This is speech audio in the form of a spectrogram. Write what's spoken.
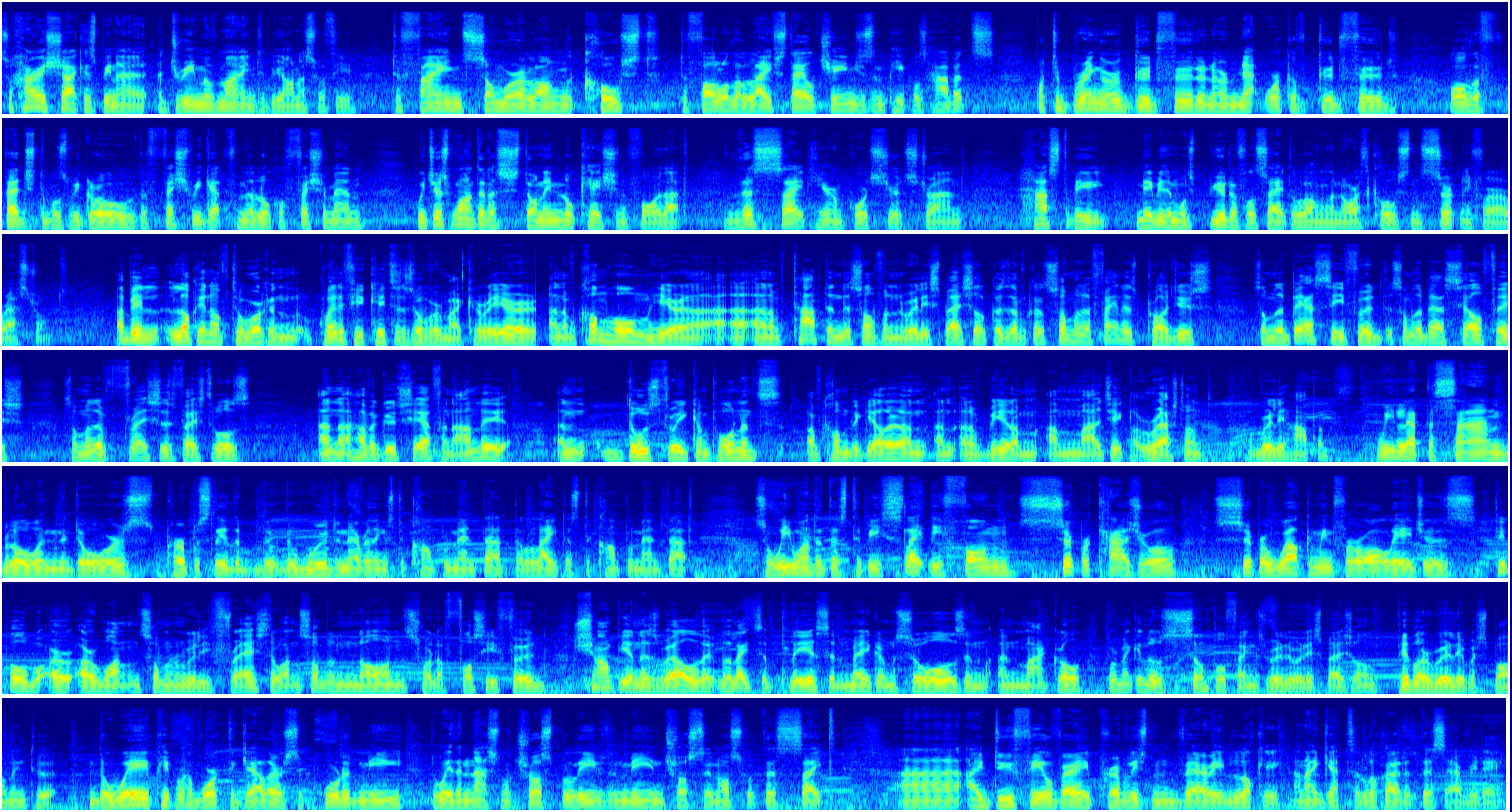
So Harry Shack has been a, a, dream of mine, to be honest with you, to find somewhere along the coast to follow the lifestyle changes in people's habits, but to bring our good food and our network of good food, all the vegetables we grow, the fish we get from the local fishermen. We just wanted a stunning location for that. This site here in Portstewart Strand has to be maybe the most beautiful site along the north coast and certainly for a restaurant. I've been lucky enough to work in quite a few kitchens over my career and I've come home here and, I, have tapped into something really special because I've got some of the finest produce, some of the best seafood, some of the best shellfish, some of the freshest vegetables and I have a good chef in Andy and those three components have come together and, and, and have made a, a magic restaurant really happen. We let the sand blow in the doors purposely, the, the, the wood and everything is to complement that, the light is to complement that. So we wanted this to be slightly fun, super casual, super welcoming for all ages. People are, are wanting something really fresh, they're wanting something non sort of fussy food. Champion as well, like the likes of Plaice and Megrim soles and, and mackerel, we're making those simple things really, really special and people are really responding to it. The way people have worked together, supported me, the way the National Trust believed in me and trusted in us with this site, uh, I do feel very privileged and very lucky and I get to look out at this every day.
